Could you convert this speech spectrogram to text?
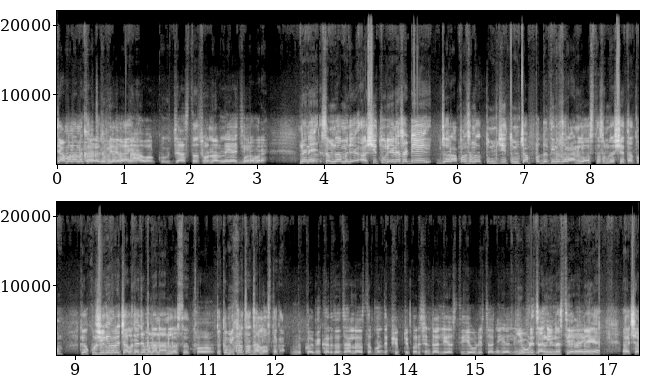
त्या मनानं खर्च कमी लागला? आवक जास्तच होणार नाही याची. बरोबर आहे. नाही नाही समजा म्हणजे अशी तूर येण्यासाठी जर आपण समजा तुमची तुमच्या पद्धतीनं जर आणलं असतं समजा शेतातून किंवा कृषी केंद्र चालकाच्या मनानं आणलं असतं. तर कमी खर्चात झालं असतं का? कमी खर्च झाला असता पण ते फिफ्टी पर्सेंट आली असती एवढी चांगली आली एवढी चांगली नसती आली नाही. अच्छा.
